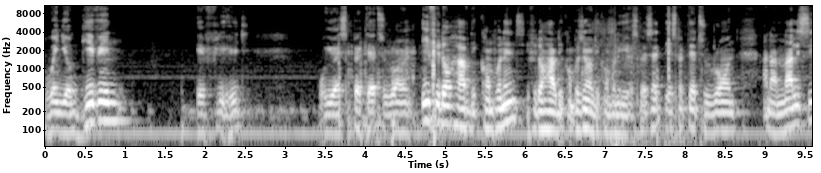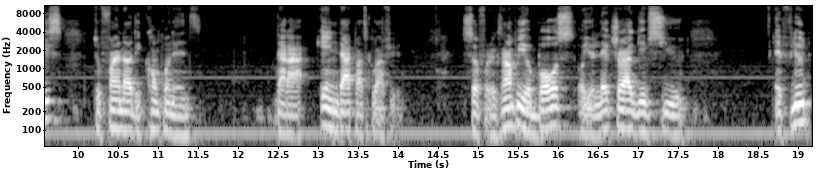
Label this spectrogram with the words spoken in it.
when you're given a fluid, you're expected to run if you don't have the components if you don't have the composition of the component you're expected, expected to run an analysis to find out the components that are in that particular fluid so for example your boss or your lecturer gives you a fluid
